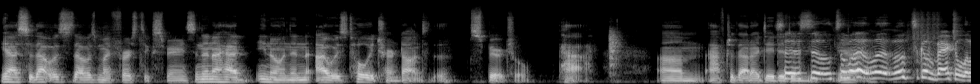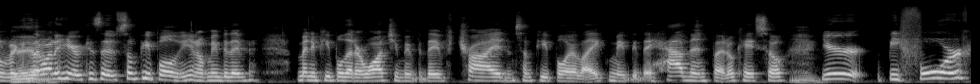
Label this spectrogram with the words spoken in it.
yeah, so that was that was my first experience, and then I had you know, and then I was totally turned on to the spiritual path. Um, after that, I dated. So, so, so yeah. let, let, us go back a little bit because Yeah, I want to hear because some people, you know, maybe they've many people that are watching, maybe they've tried, and some people are like maybe they haven't. But okay, so Mm. you're before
